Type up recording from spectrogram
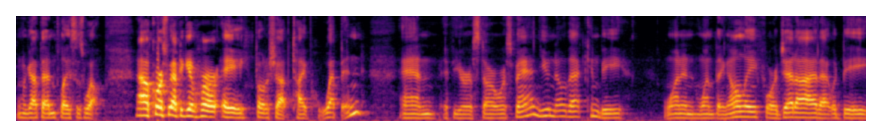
and we got that in place as well. Now, of course, we have to give her a Photoshop type weapon. And if you're a Star Wars fan, you know that can be one and one thing only. For a Jedi, that would be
